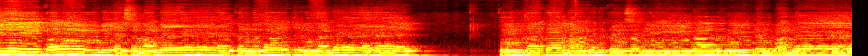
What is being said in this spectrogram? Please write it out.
ਕੀਤੇ ਕਉ ਮੇਰੇ ਸਮਾਨ ਕਰਨਹਾਰ ਤ੍ਰਿਗਾਨ ਤੂੰ ਦਾਤਾ ਮਾਗਨ ਕਉ ਸਗਲੀ ਦਾਨ ਦੇ ਪ੍ਰਭ ਪਾਲੈ।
